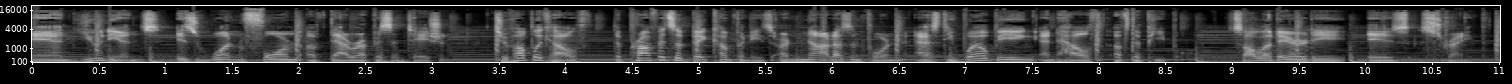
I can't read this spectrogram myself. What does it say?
and unions is one form of that representation. To public health, the profits of big companies are not as important as the well being and health of the people. Solidarity is strength.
